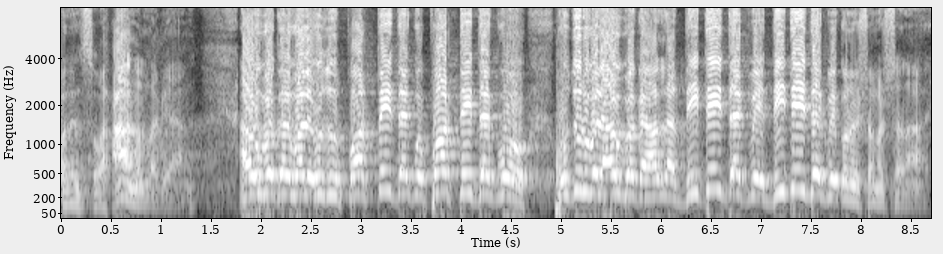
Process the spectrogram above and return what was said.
বলেন সোহান আল্লাহ আবু বকর বলে, হুজুর, পড়তেই থাকব পড়তেই থাকব হুজুর বলে, আবু বকর, আল্লাহ দিতেই থাকবে দিতেই থাকবে কোনো সমস্যা নাই।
